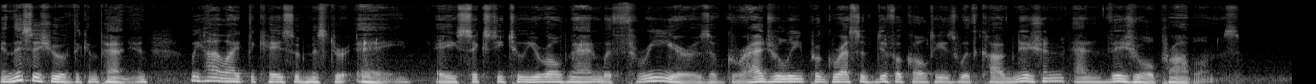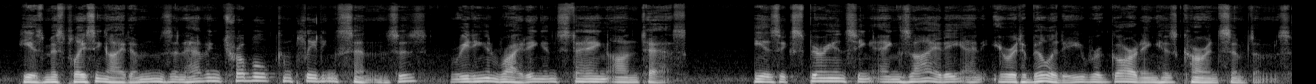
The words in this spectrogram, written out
In this issue of The Companion, we highlight the case of Mr. A, a 62 year old man with three years of gradually progressive difficulties with cognition and visual problems. He is misplacing items and having trouble completing sentences, reading and writing, and staying on task. He is experiencing anxiety and irritability regarding his current symptoms.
